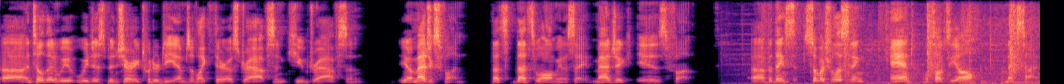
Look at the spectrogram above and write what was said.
Uh, until then, we we just been sharing Twitter DMs of like Theros drafts and Cube drafts, and you know, Magic's fun. That's that's all I'm gonna say. Magic is fun. Uh, but thanks so much for listening, and we'll talk to y'all next time.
